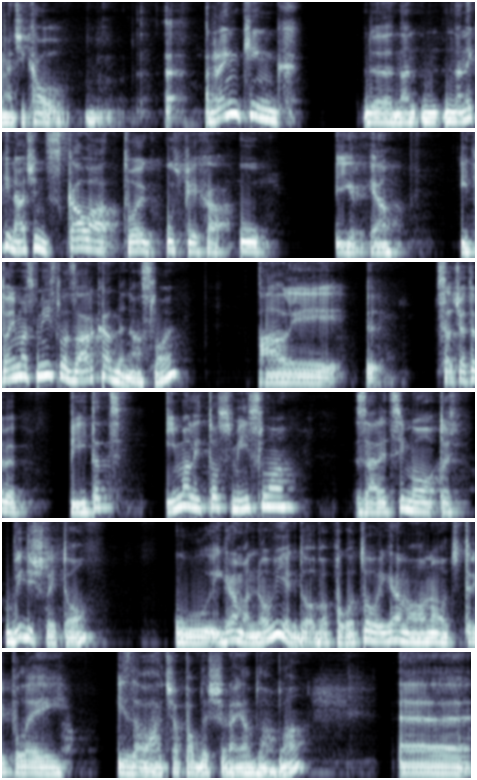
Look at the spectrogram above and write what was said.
Znači kao uh, ranking uh, na, na neki način skala tvojeg uspjeha u igri, ja? I to ima smisla za arkadne naslove, ali e, sad ću ja tebe pitat, ima li to smisla za recimo, to jest vidiš li to u igrama novijeg doba, pogotovo u igrama ono od AAA izdavača, publishera, jel, bla bla, e,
